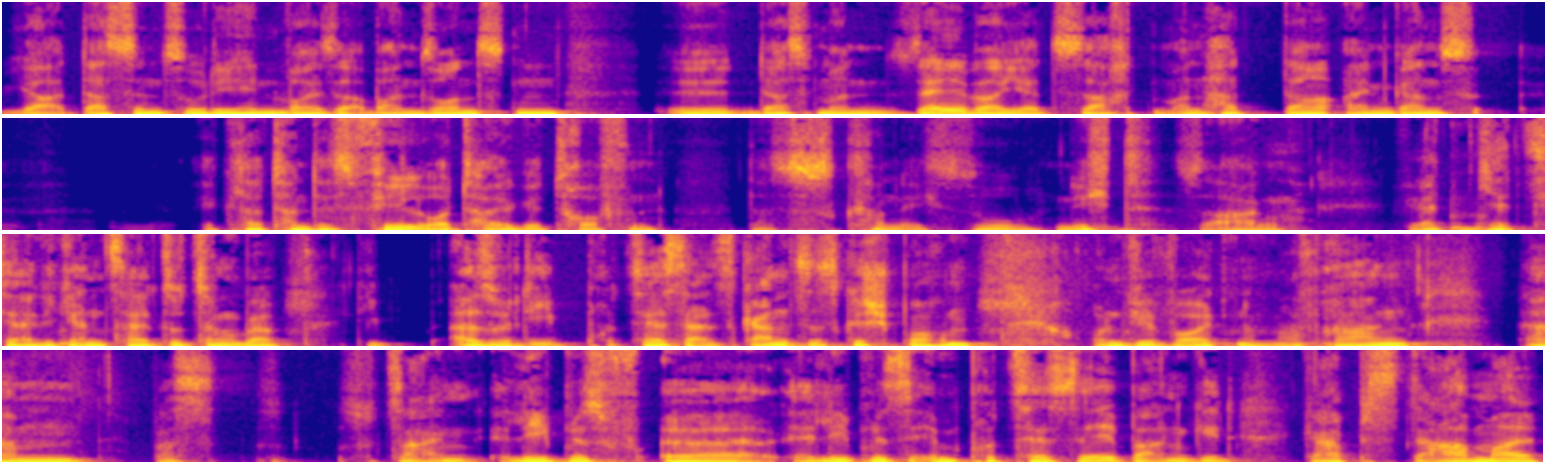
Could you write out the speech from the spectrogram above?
ja, das sind so die Hinweise. Aber ansonsten, äh, dass man selber jetzt sagt, man hat da ein ganz eklatantes Fehlurteil getroffen, das kann ich so nicht sagen. Wir hatten jetzt ja die ganze Zeit sozusagen über die, also die Prozesse als Ganzes gesprochen und wir wollten noch mal fragen, ähm, was sozusagen Erlebnis, äh, Erlebnisse im Prozess selber angeht. Gab es da mal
